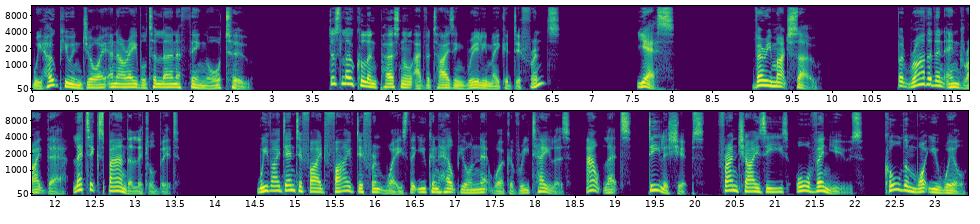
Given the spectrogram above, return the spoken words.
We hope you enjoy and are able to learn a thing or two. Does local and personal advertising really make a difference? Yes. Very much so. But rather than end right there, let's expand a little bit. We've identified five different ways that you can help your network of retailers, outlets, dealerships, franchisees, or venues, call them what you will,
